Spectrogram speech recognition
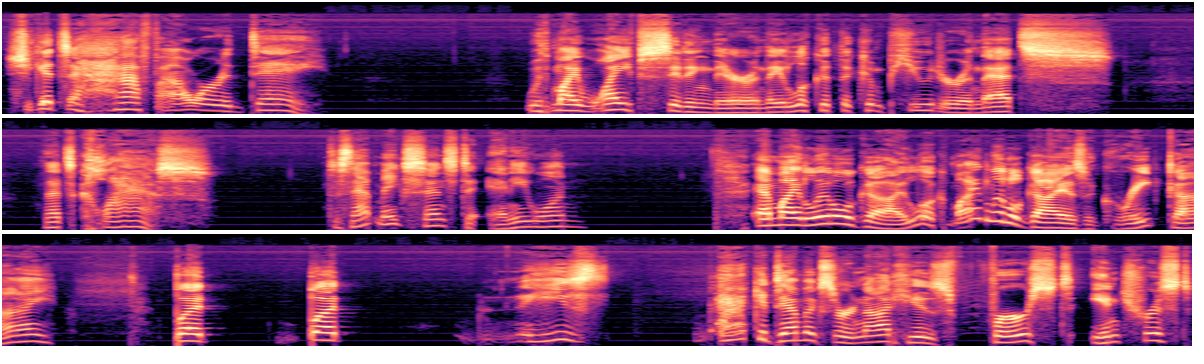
She gets a half hour a day with my wife sitting there and they look at the computer and that's that's class. Does that make sense to anyone? And my little guy, look, my little guy is a great guy, but but he's academics are not his first interest.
